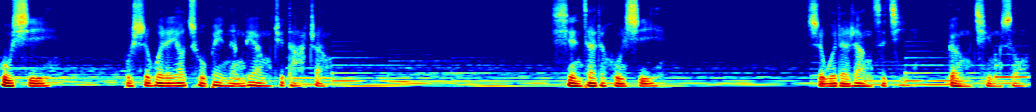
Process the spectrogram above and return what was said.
呼吸不是为了要储备能量去打仗。现在的呼吸是为了让自己更轻松。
